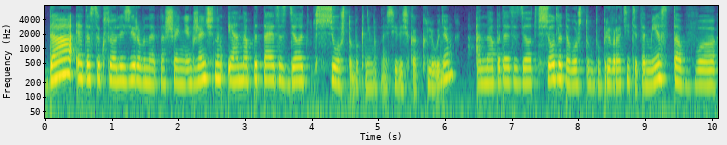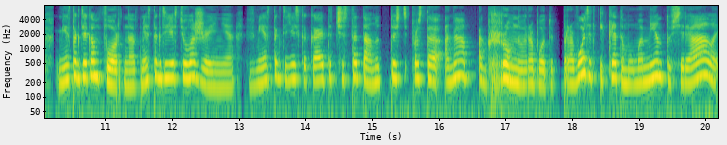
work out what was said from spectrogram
Да, это сексуализированное отношение к женщинам, и она пытается сделать все, чтобы к ним относились как к людям. Она пытается сделать все для того, чтобы превратить это место в место, где комфортно, в место, где есть уважение, в место, где есть какая-то чистота. Ну, то есть просто она огромную работу проводит, и к этому моменту сериала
